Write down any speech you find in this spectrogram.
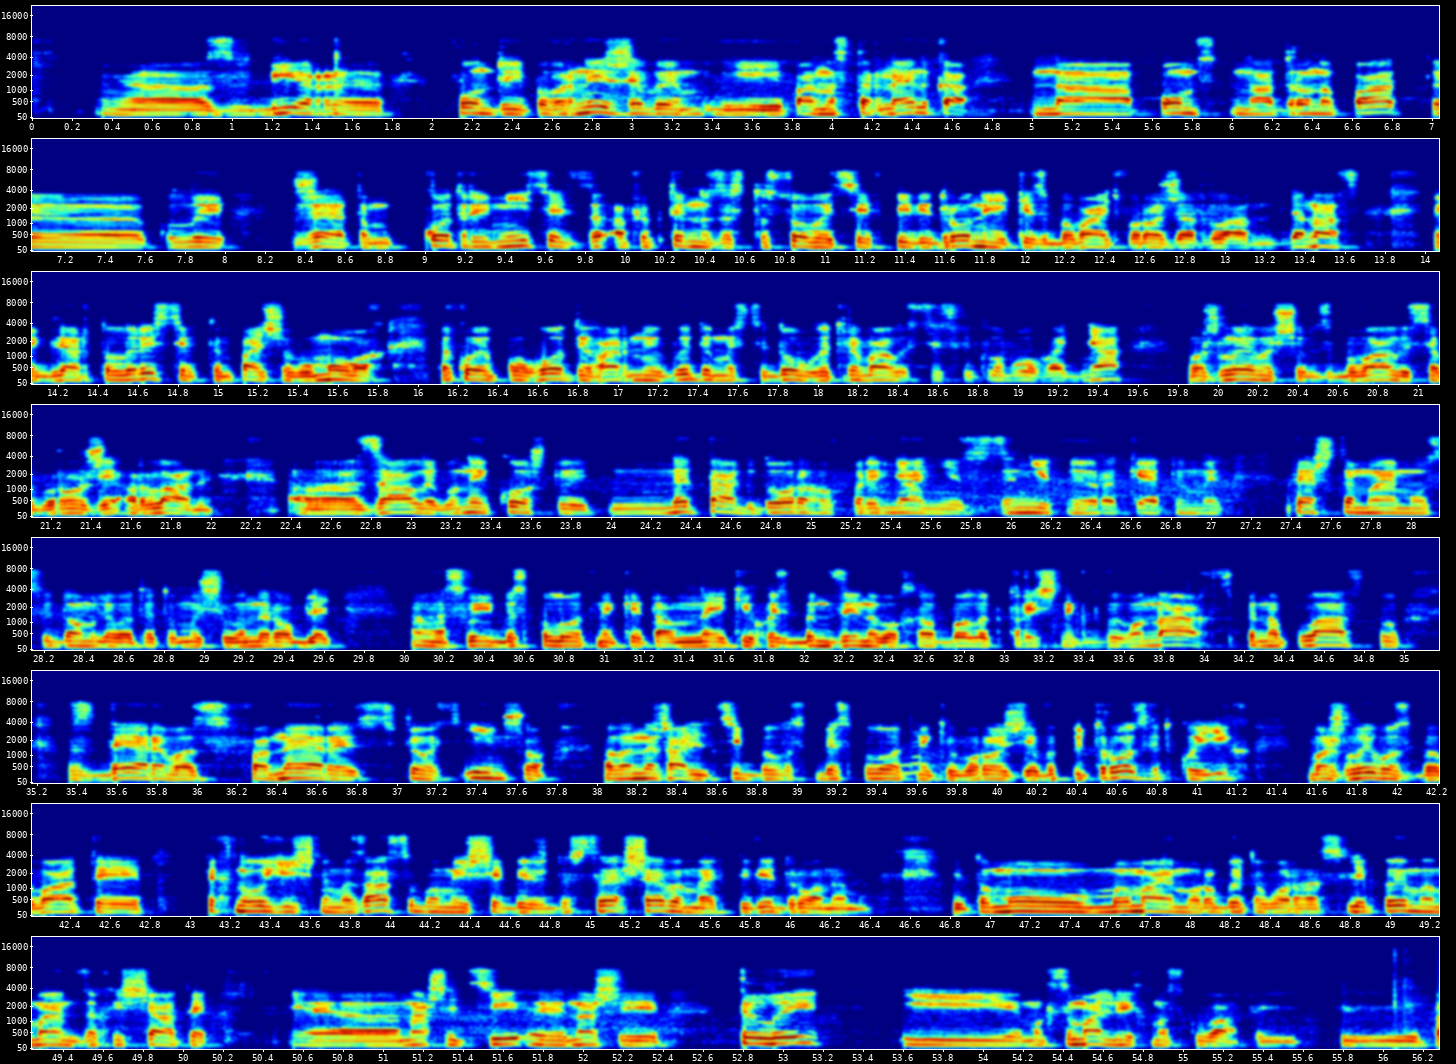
збір е, фонду і повернись живим і пана Стерненка на помст на дронопад, е, коли вже там котрий місяць ефективно застосовуються впівдрони, які збивають ворожі орлани. Для нас, як для артилеристів, тим паче в умовах такої погоди, гарної видимості, довгої тривалості світлового дня важливо, щоб збивалися ворожі орлани. Е, Зали вони коштують не так дорого в порівнянні з зенітною ракетою. Теж це маємо усвідомлювати, тому що вони роблять е, свої безпілотники там на якихось бензинових або електричних двигунах з пенопласту, з дерева, з фанери, з чогось іншого. Але на жаль, ці безпілотники ворожі ведуть розвідку. Їх важливо збивати технологічними засобами і ще більш дешевими FPV-дронами. І тому ми маємо робити ворога сліпим. Ми маємо захищати е, наші ці е, наші тили. І максимально їх маскувати, і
